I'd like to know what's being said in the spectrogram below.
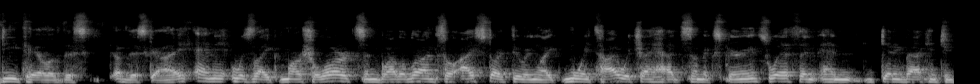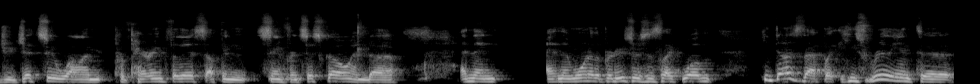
detail of this of this guy. And it was like martial arts and blah blah blah. And so i start doing like muay thai which i had some experience with and and getting back into jiu-jitsu while i'm preparing for this up in san francisco. And uh and then and then one of the producers is like, well, he does that, but he's really into,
